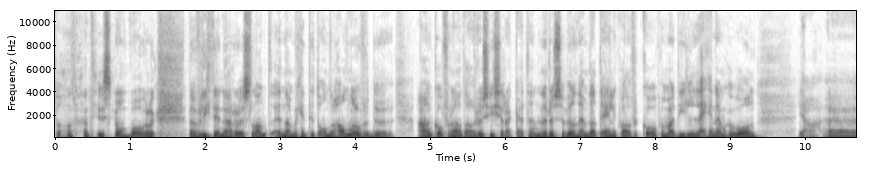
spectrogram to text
dat is onmogelijk. Dan vliegt hij naar Rusland en dan begint hij te onderhandelen over de aankoop van een aantal Russische raketten. De Russen willen hem dat eigenlijk wel verkopen, maar die leggen hem gewoon ja, uh,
